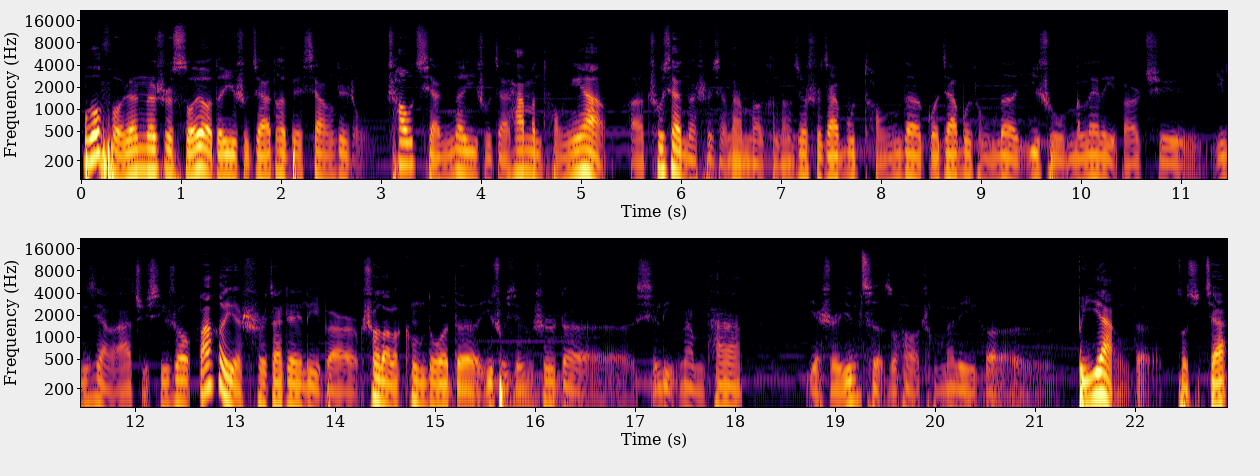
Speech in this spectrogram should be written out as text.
不可否认的是，所有的艺术家，特别像这种超前的艺术家，他们同样呃出现的事情，那么可能就是在不同的国家、不同的艺术门类里边去影响啊，去吸收。巴赫也是在这里边受到了更多的艺术形式的洗礼，那么他也是因此最后成为了一个不一样的作曲家。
